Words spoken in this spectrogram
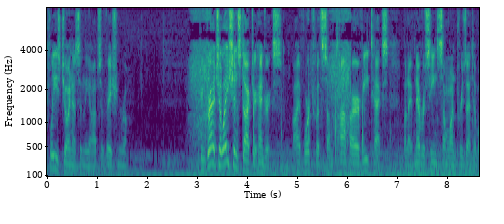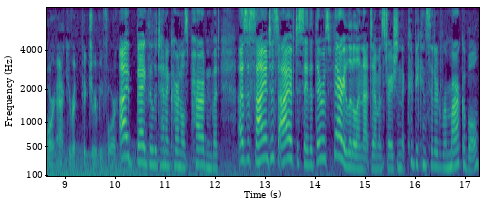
Please join us in the observation room. Congratulations, Dr. Hendricks. I've worked with some top RV techs, but I've never seen someone present a more accurate picture before. I beg the Lieutenant Colonel's pardon, but as a scientist, I have to say that there is very little in that demonstration that could be considered remarkable.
